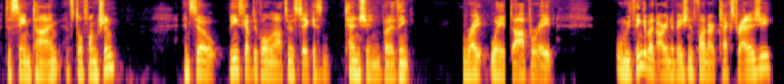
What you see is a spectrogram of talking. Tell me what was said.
at the same time and still function. And so being skeptical and optimistic is tension, but I think the right way to operate. When we think about our innovation fund, our tech strategy,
